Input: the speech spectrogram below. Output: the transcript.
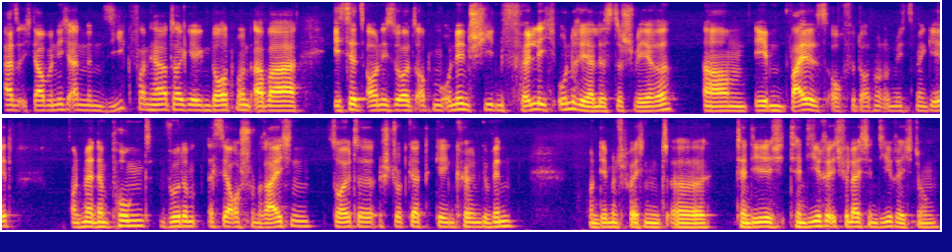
also ich glaube nicht an einen Sieg von Hertha gegen Dortmund, aber ist jetzt auch nicht so, als ob ein Unentschieden völlig unrealistisch wäre, ähm, eben weil es auch für Dortmund um nichts mehr geht. Und mit einem Punkt würde es ja auch schon reichen, sollte Stuttgart gegen Köln gewinnen. Und dementsprechend äh, tendiere, ich, tendiere ich vielleicht in die Richtung.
